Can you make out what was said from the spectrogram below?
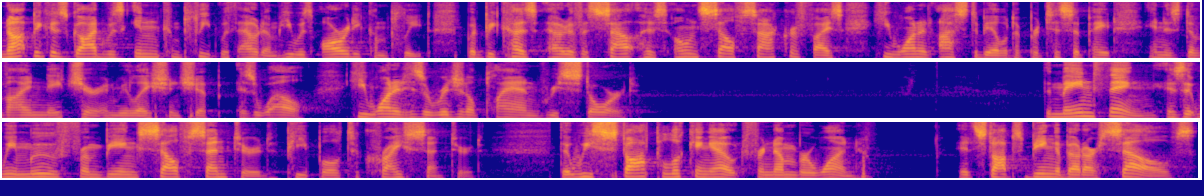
Not because God was incomplete without him, he was already complete, but because out of his own self sacrifice, he wanted us to be able to participate in his divine nature and relationship as well. He wanted his original plan restored. The main thing is that we move from being self centered people to Christ centered, that we stop looking out for number one. It stops being about ourselves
